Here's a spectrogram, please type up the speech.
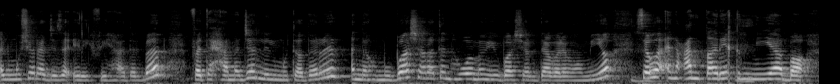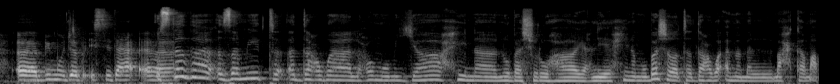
المشرع الجزائري في هذا الباب فتح مجال للمتضرر أنه مباشرة هو من يباشر الدعوه العموميه سواء عن طريق النيابة آه، بموجب الاستدعاء آه، استاذه زميت الدعوة العمومية حين نباشرها يعني حين مباشرة الدعوة أمام المحكمة.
